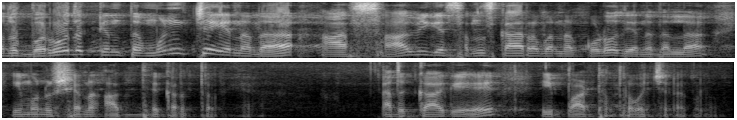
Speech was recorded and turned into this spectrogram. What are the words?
ಅದು ಬರೋದಕ್ಕಿಂತ ಮುಂಚೆ ಏನದ, ಆ ಸಾವಿಗೆ ಸಂಸ್ಕಾರವನ್ನು ಕೊಡೋದೇನದಲ್ಲ, ಈ ಮನುಷ್ಯನ ಆದ್ಯ ಕರ್ತವ್ಯ. ಅದಕ್ಕಾಗಿ ಈ ಪಾಠ ಪ್ರವಚನಗಳು.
